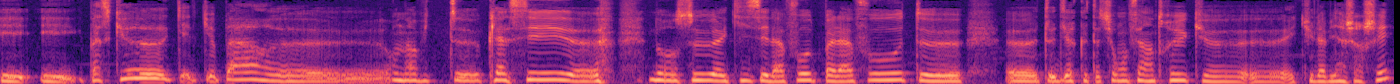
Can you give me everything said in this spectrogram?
Et, parce que, quelque part, euh, on a envie de te classer euh, dans ceux à qui c'est la faute, pas la faute, te dire que tu as sûrement fait un truc et que tu l'as bien cherché.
